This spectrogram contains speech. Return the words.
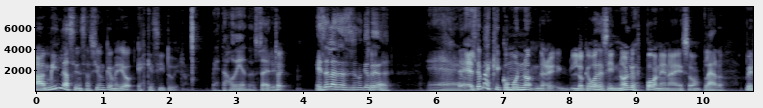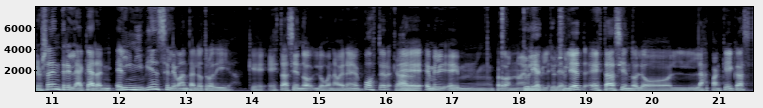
A mí la sensación que me dio es que sí tuvieron. Me estás jodiendo, en serio. Sí. Esa es la sensación que Sí. te da. Yeah. El tema es que como no, eh, lo que vos decís, no lo exponen a eso, Claro. pero ya entre la cara, él ni bien se levanta el otro día, que está haciendo, lo van a ver en el póster, Claro. eh, Emily, em, perdón, no Juliet, Emily, Juliet. Juliet está haciendo lo- las panquecas,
